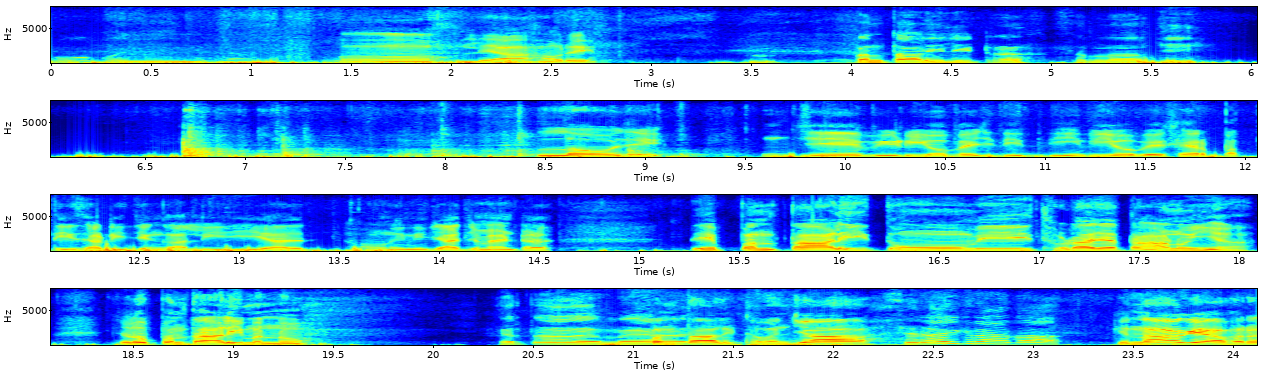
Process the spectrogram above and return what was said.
ਉਹ ਕੋਈ ਨਹੀਂ ਲਿਆ ਹੋਰੇ। 45 ਲੀਟਰ ਸਰਦਾਰ ਜੀ। ਲਓ ਜੀ ਜੇ ਵੀਡੀਓ ਵਿੱਚ ਦੀ ਦੀਂਦੀ ਹੋਵੇ ਖੈਰ ਪੱਤੀ ਸਾਡੀ ਜੰਗਾਲੀ ਜੀ ਆ ਆਉਣੀ ਨਹੀਂ ਜੱਜਮੈਂਟ ਤੇ 45 ਤੋਂ ਵੀ ਥੋੜਾ ਜਿਹਾ ਤਾਂ ਨੂੰ ਹੀ ਆ। ਚਲੋ 45 ਮੰਨੋ। ਫਿਰ ਤਾਂ ਮੈਂ 45 58 ਸਿਰਾ ਹੀ ਕਰਾਤਾ। ਕਿੰਨਾ ਹੋ ਗਿਆ ਫਿਰ?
